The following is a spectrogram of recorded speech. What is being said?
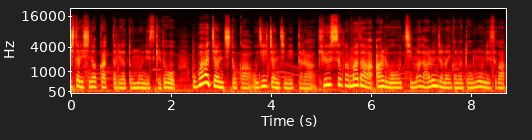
したりしなかったりだと思うんですけどおばあちゃん家とかおじいちゃん家に行ったら急須がまだあるお家まだあるんじゃないかなと思うんですが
